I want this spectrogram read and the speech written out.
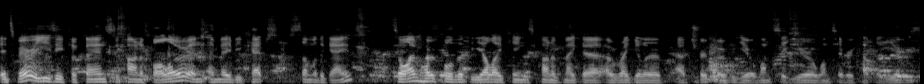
it's very easy for fans to kind of follow and, and maybe catch some of the games. So I'm hopeful that the LA Kings kind of make a, a regular uh, trip over here once a year or once every couple of years.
